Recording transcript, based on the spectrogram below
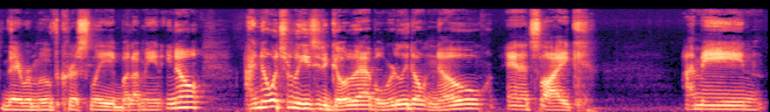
they removed Chris Lee. But I mean, you know, I know it's really easy to go to that, but we really don't know, and it's like, I mean,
